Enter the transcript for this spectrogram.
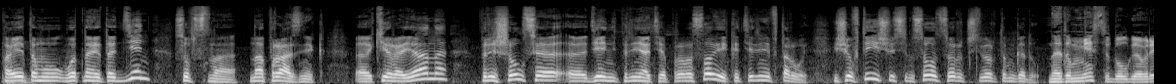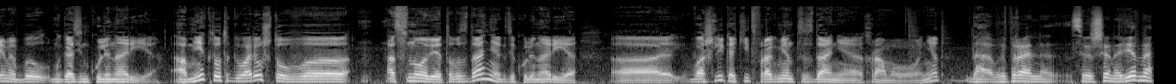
поэтому вот на этот день, собственно, на праздник э, Кира Анна пришелся э, день принятия православия Екатерине II, еще в 1744 году. На этом месте долгое время был магазин «Кулинария». А мне кто-то говорил, что в основе этого здания, где кулинария, э, вошли какие-то фрагменты здания храмового, нет? Да, вы правильно, совершенно верно.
